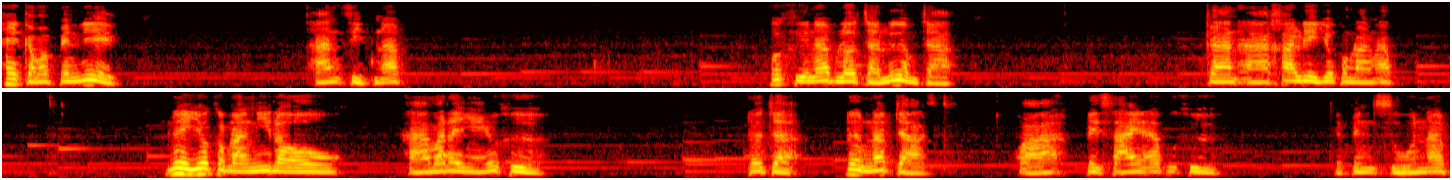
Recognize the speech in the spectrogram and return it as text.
ให้กลับมาเป็นเลขฐาน 10 นะครับ ก็คือนะครับเราจะเริ่มจาก การหาค่าเลขยกกำลังครับ เลขยกกำลังนี้เราหามาได้ยังไงก็คือ เราจะเริ่มนับจากขวาไปซ้ายนะครับก็คือ จะเป็น0นะครับ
